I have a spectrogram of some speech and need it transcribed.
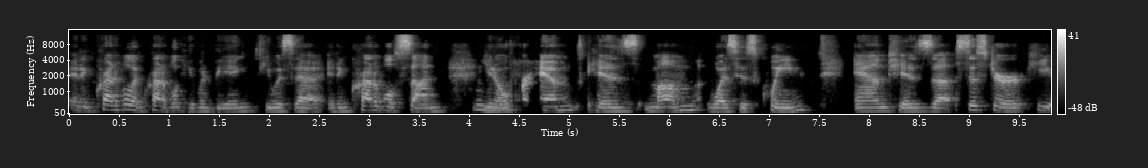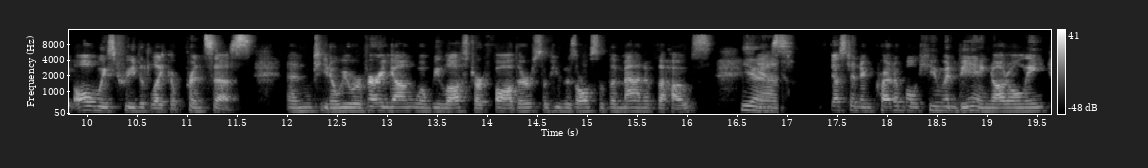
an incredible, incredible human being. He was uh, an incredible son. Mm-hmm. You know, mm-hmm. for him, his mom was his queen, and his uh, sister, he always treated like a princess. And, you know, we were very young when we lost our father. So he was also the man of the house. Yes. And just an incredible human being, not only,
